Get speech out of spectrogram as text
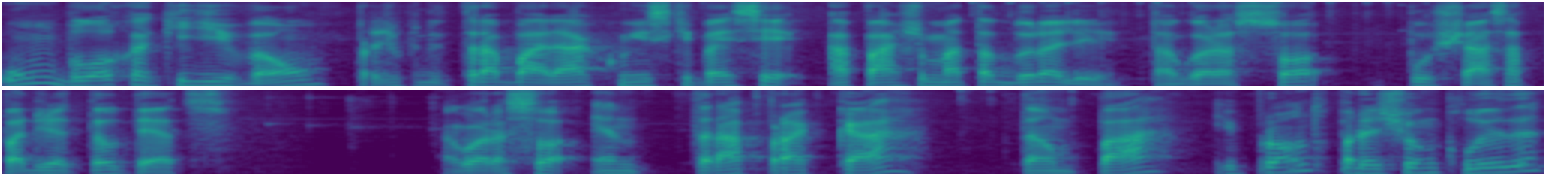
um bloco aqui de vão para gente poder trabalhar com isso que vai ser a parte do matador ali. Então agora é só puxar essa parede até o teto. Agora é só entrar para cá, tampar e pronto, parede concluída.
